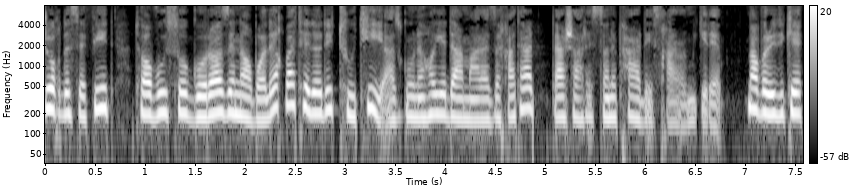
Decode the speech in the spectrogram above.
جغد سفید تاووس و گراز نابالغ و تعدادی طوطی از گونه های در معرض خطر در شهرستان پردیس قرار می‌گیره. مواردی که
